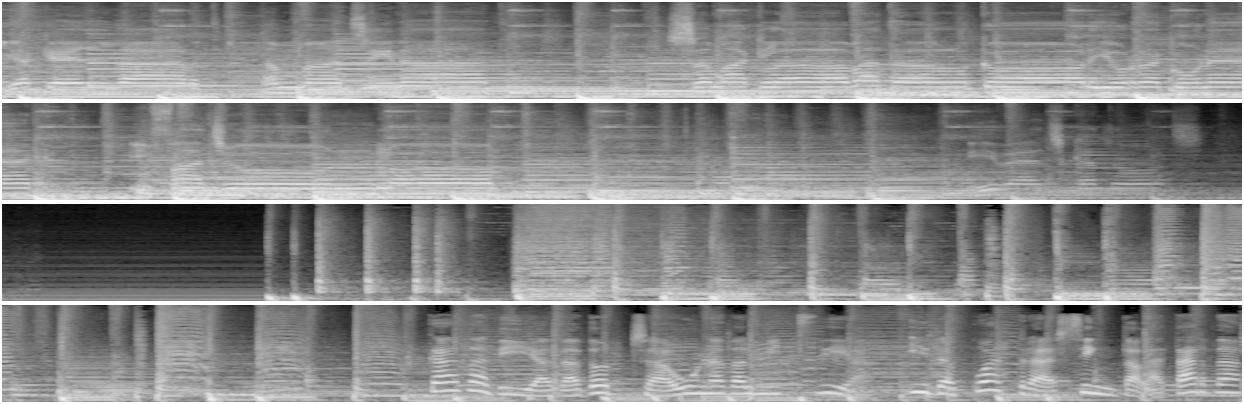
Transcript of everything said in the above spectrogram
I aquell dard emmetzinat se m'ha clavat al cor i ho reconec i faig un glob. I veig que tots... Cada dia de 12 a 1 del migdia i de 4 a 5 de la tarda,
